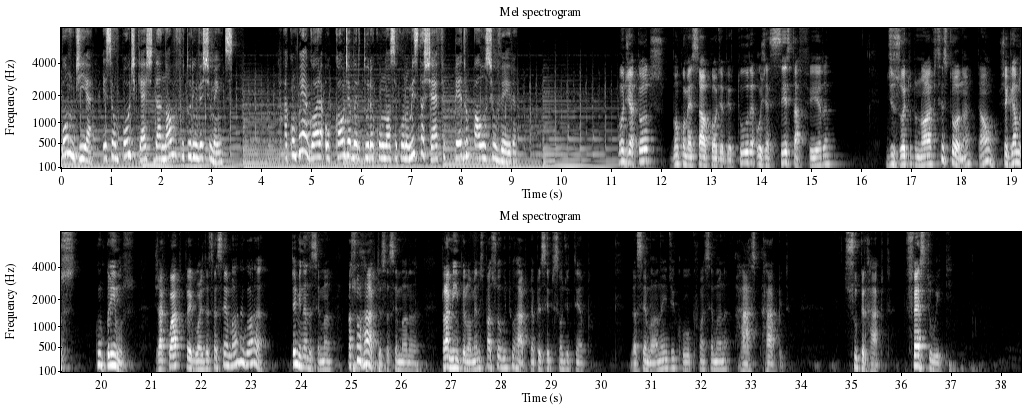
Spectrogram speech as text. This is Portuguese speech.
Bom dia, esse é um podcast da Nova Futura Investimentos. Acompanhe agora o call de abertura com o nosso economista-chefe, Pedro Paulo Silveira. Bom dia a todos, vamos começar o call de abertura. Hoje é sexta-feira, 18 do 9, sextou, né? Então, chegamos, cumprimos já quatro pregões dessa semana, agora terminando a semana. Passou rápido essa semana, né? para mim, pelo menos, passou muito rápido. Minha percepção de tempo da semana indicou que foi uma semana rápida, super rápida, fast week.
